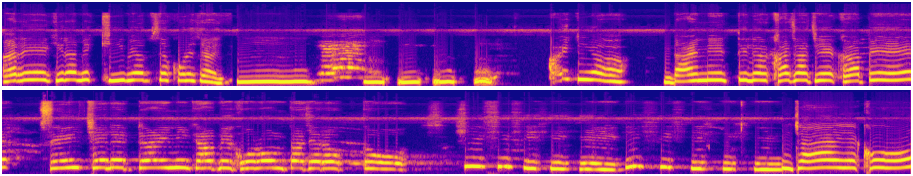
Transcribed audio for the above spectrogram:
আরে গ্রামে কি ব্যবসা করে যায় আইডিয়া ডাইনির তিলের খাজা যে খাবে সেই ছেলে ডাইনি খাবে গরম তাজা রক্ত যা এখন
